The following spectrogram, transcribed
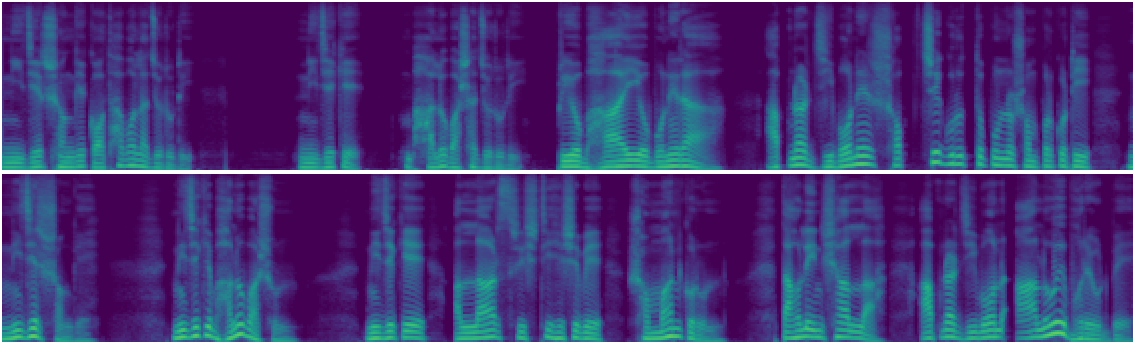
নিজের সঙ্গে কথা বলা জরুরি। নিজেকে ভালোবাসা জরুরি। প্রিয় ভাই ও বোনেরা, আপনার জীবনের সবচেয়ে গুরুত্বপূর্ণ সম্পর্কটি নিজের সঙ্গে। নিজেকে ভালোবাসুন। নিজেকে আল্লাহর সৃষ্টি হিসেবে সম্মান করুন। তাহলে ইনশাআল্লাহ আপনার জীবন আলোয় ভরে উঠবে।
